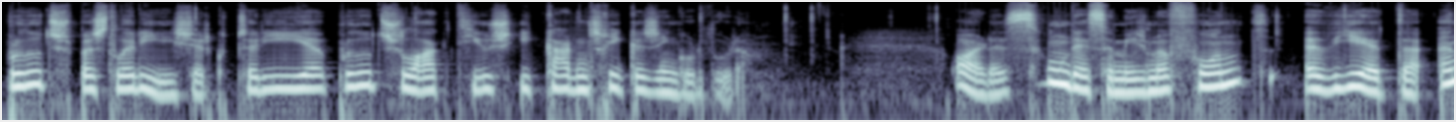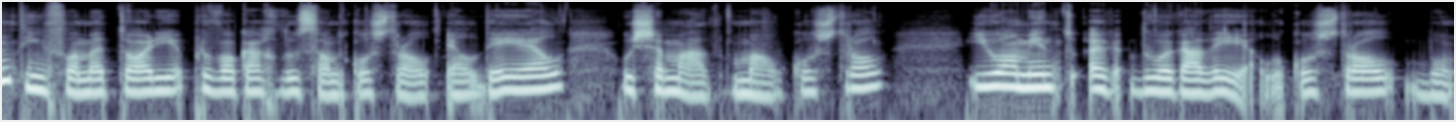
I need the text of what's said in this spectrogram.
produtos de pastelaria e charcutaria, produtos lácteos e carnes ricas em gordura. Ora, segundo essa mesma fonte, a dieta anti-inflamatória provoca a redução do colesterol LDL, o chamado mau colesterol, e o aumento do HDL, o colesterol bom.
